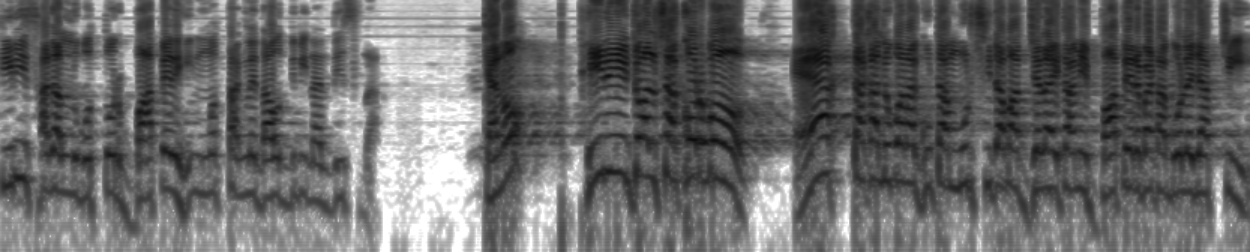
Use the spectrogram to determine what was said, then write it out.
তিরিশ হাজার লুবো তোর বাপের হিম্মত থাকলে দাওয়াত দিবি না, দিস না। কেন? ফ্রি জলসা করব। এক টাকা লুবো না গোটা মুর্শিদাবাদ জেলা এটা আমি বাপের বেটা বলে যাচ্ছি।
